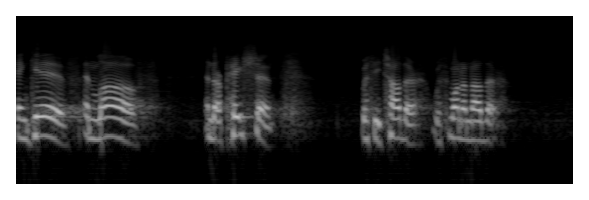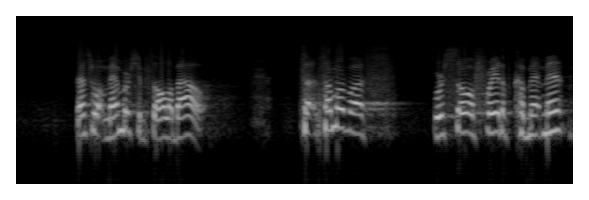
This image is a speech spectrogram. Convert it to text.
and give and love and are patient with each other, with one another. That's what membership's all about. So, some of us, we're so afraid of commitment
